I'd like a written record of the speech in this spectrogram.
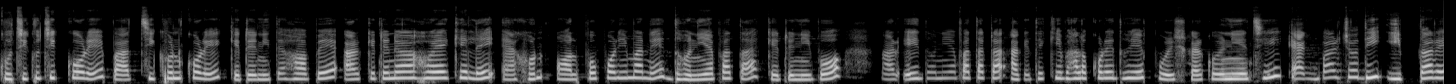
কুচি কুচি করে বা চিকন করে কেটে নিতে হবে। আর কেটে নেওয়া হয়ে গেলে এখন অল্প পরিমাণে ধনিয়া পাতা কেটে নিব। আর এই ধনিয়া পাতাটা আগে থেকে ভালো করে ধুয়ে পরিষ্কার করে নিয়েছি। একবার যদি ইফতারে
